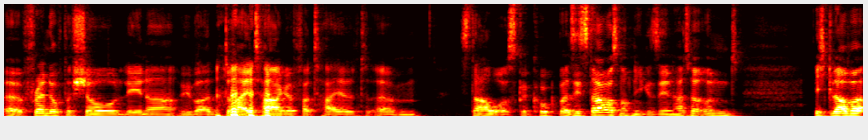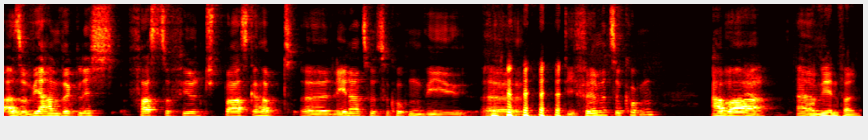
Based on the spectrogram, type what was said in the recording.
äh, Friend of the Show, Lena, über drei Tage verteilt ähm, Star Wars geguckt, weil sie Star Wars noch nie gesehen hatte und ich glaube, also wir haben wirklich fast so viel Spaß gehabt, äh, Lena zuzugucken, wie äh, die Filme zu gucken. Aber ja, auf ähm, jeden Fall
